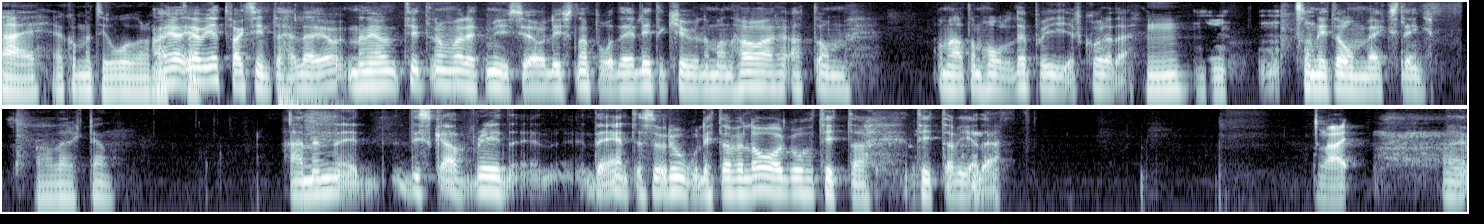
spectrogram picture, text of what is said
Nej, jag kommer inte ihåg vad de Ja, jag, hette. jag vet faktiskt inte heller, jag, men jag tyckte de var rätt mysiga att lyssna på. Det är lite kul när man hör att de, att de håller på IFK det där. Mm. Som lite omväxling. Ja, verkligen. Nej, men eh, Discovery, det är inte så roligt överlag att titta, titta via det. Nej. Nej.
